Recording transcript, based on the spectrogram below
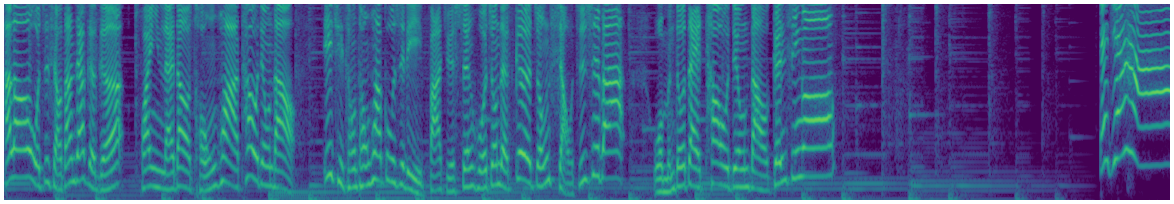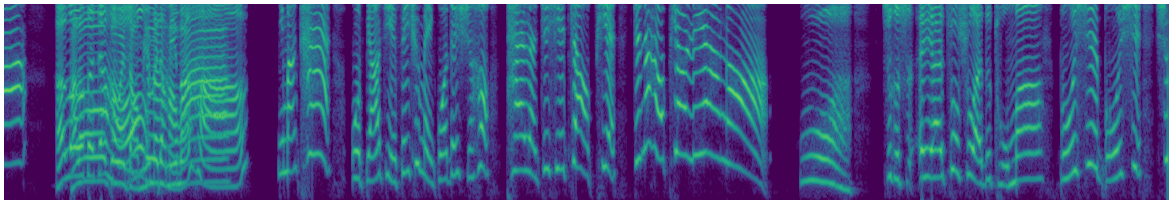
Hello，我是小当家哥哥，欢迎来到童话套丁岛，一起从童话故事里发掘生活中的各种小知识吧。我们都在套丁岛更新哦。大家好，Hello，, Hello 大家好，各位岛民们好，们好。你们看，我表姐飞去美国的时候拍了这些照片，真的好漂亮哦！哇，这个是 AI 做出来的图吗？不是，不是，是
